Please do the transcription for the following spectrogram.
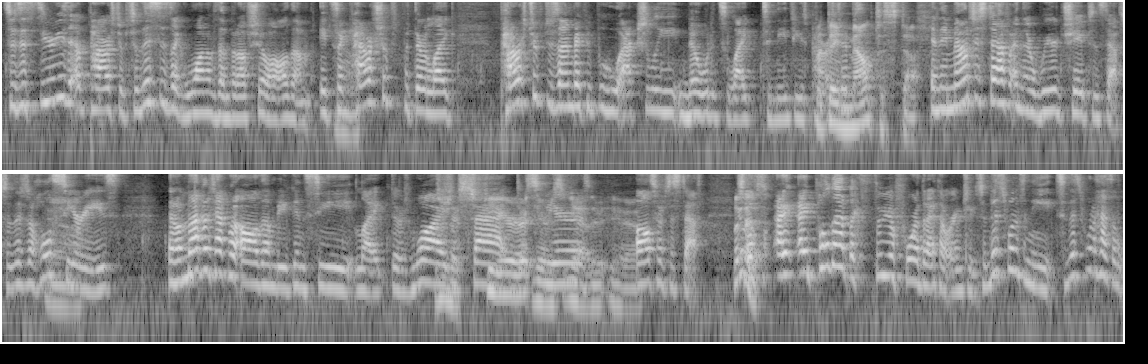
so it's a series of power strips. So this is like one of them, but I'll show all of them. It's Mm. like power strips, but they're like power strips designed by people who actually know what it's like to need to use power strips. But they strips. mount to stuff. and they mount to stuff and they're weird shapes and stuff. So there's a whole series. And I'm not going to talk about all of them, but you can see like there's wide, There's there's, fat, sphere, there's there's- yeah, spheres, there- yeah. all sorts of stuff. Look so at this. I, I pulled out like three or four that I thought were interesting. So this one's neat. So this one has a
